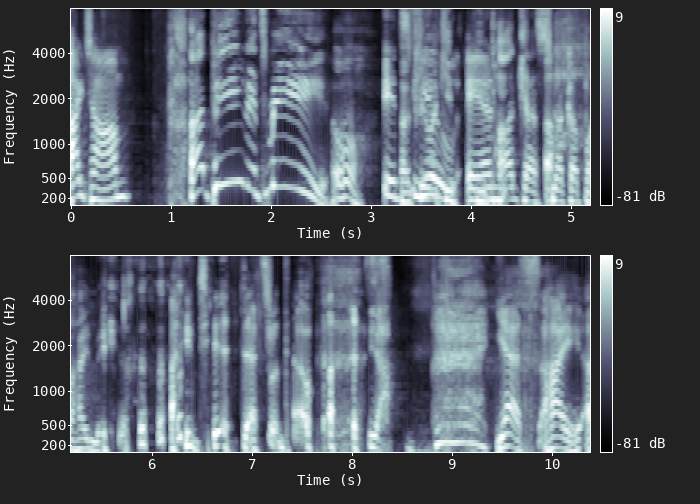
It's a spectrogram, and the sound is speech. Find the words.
Hi, Tom. Hi, Pete. It's me. Oh, It's I feel like you, you, and- you podcast snuck up behind me. I did. That's what that was. Yeah. Yes. Hi, uh,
